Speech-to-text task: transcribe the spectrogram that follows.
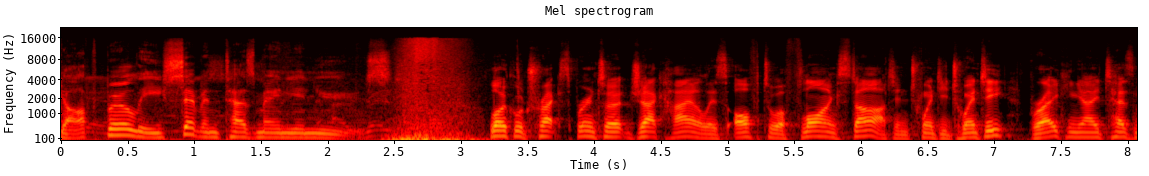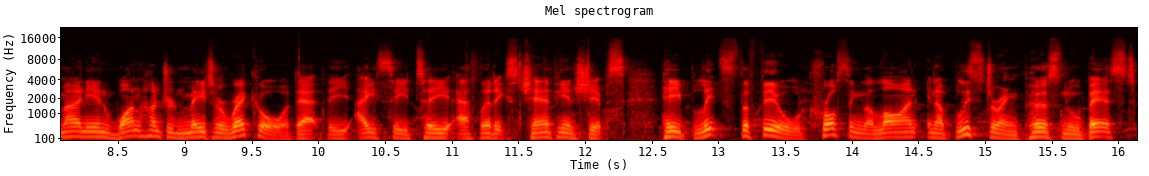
Garth Burley, 7 Tasmania News. Local track sprinter Jack Hale is off to a flying start in 2020, breaking a Tasmanian 100 metre record at the ACT Athletics Championships. He blitzed the field, crossing the line in a blistering personal best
